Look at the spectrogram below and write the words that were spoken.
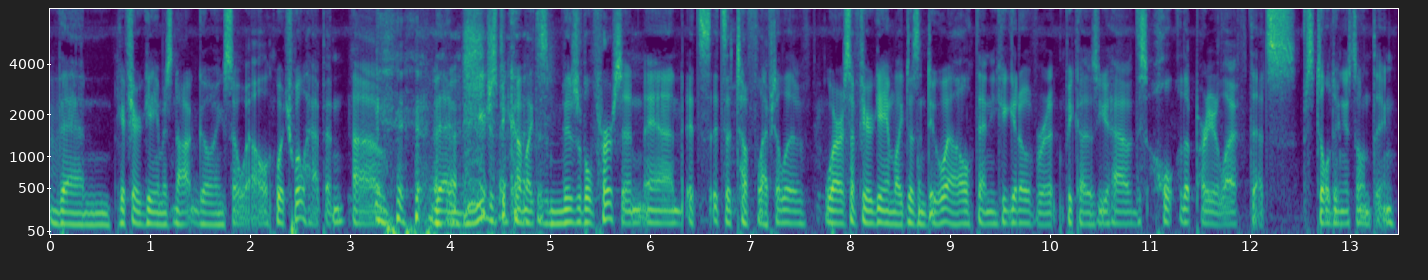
then if your game is not going so well, which will happen, um, then you just become like this miserable person, and it's it's a tough life to live. Whereas if your game like doesn't do well, then you could get over it because you have this whole other part of your life that's still doing its own thing.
